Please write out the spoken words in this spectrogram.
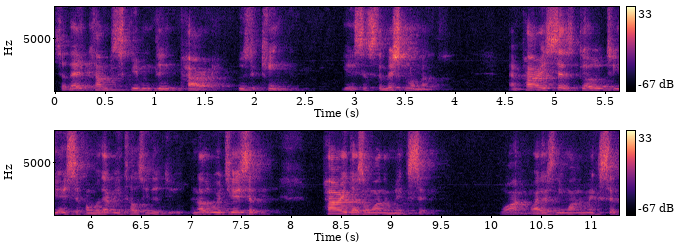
So they come screaming to Pari, who's the king. Yosef's the Mishnah Melech. And Pari says, go to Yosef on whatever he tells you to do. In other words, Yosef, Pari doesn't want to mix in. Why? Why doesn't he want to mix in?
